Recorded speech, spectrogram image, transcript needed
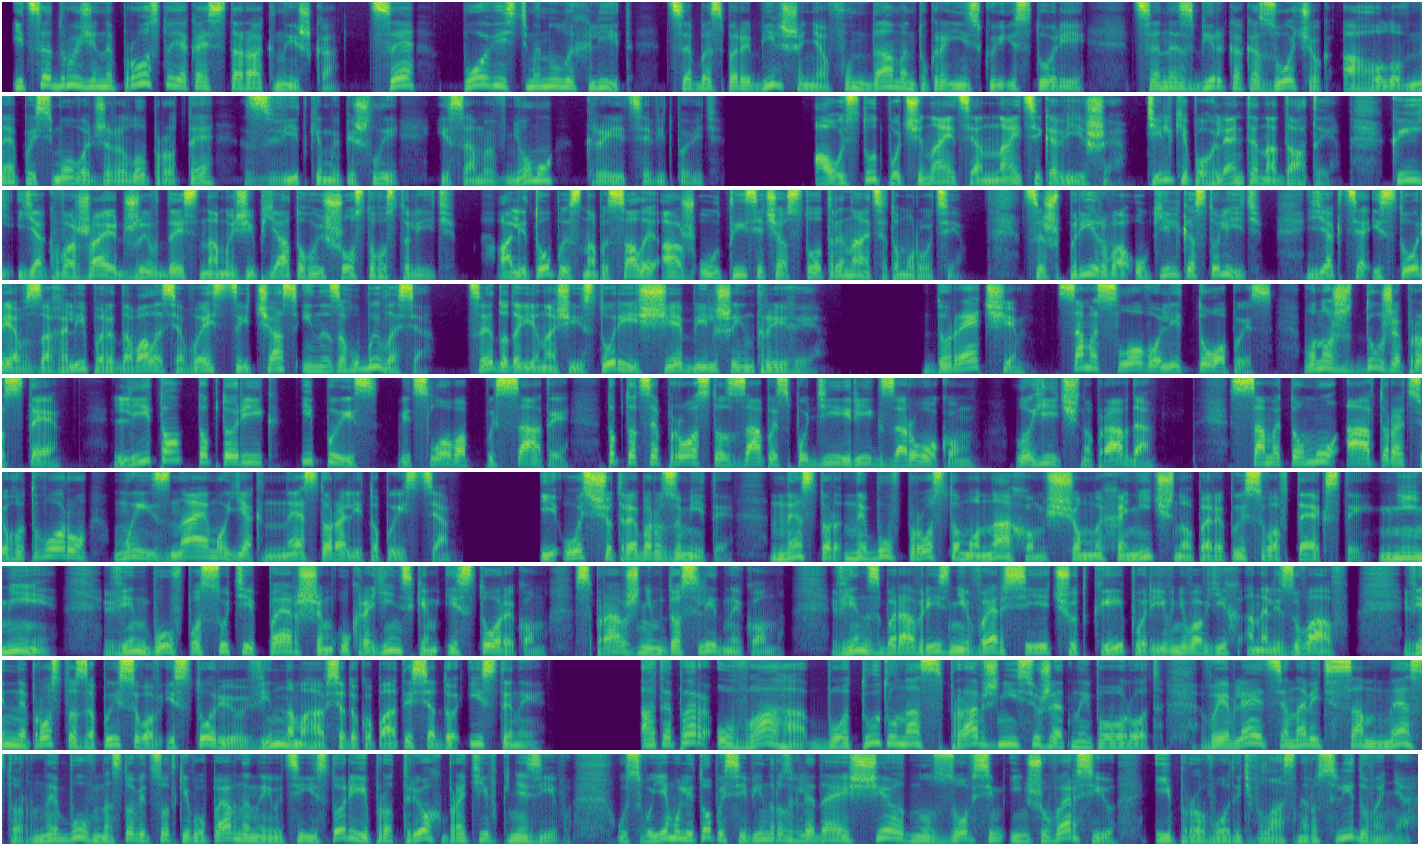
І це, друзі, не просто якась стара книжка, це повість минулих літ, це без перебільшення фундамент української історії, це не збірка казочок, а головне письмове джерело про те, звідки ми пішли, і саме в ньому криється відповідь. А ось тут починається найцікавіше. Тільки погляньте на дати. Кий, як вважають, жив десь на межі 5 і 6 століть, а літопис написали аж у 1113 році. Це ж прірва у кілька століть. Як ця історія взагалі передавалася весь цей час і не загубилася? Це додає нашій історії ще більше інтриги. До речі, саме слово літопис, воно ж дуже просте. Літо, тобто рік, і пис від слова писати, тобто це просто запис подій рік за роком. Логічно, правда? Саме тому автора цього твору ми й знаємо як Нестора літописця. І ось що треба розуміти: Нестор не був просто монахом, що механічно переписував тексти. Ні, ні. Він був по суті першим українським істориком, справжнім дослідником. Він збирав різні версії, чутки, порівнював їх, аналізував. Він не просто записував історію, він намагався докопатися до істини. А тепер увага, бо тут у нас справжній сюжетний поворот. Виявляється, навіть сам Нестор не був на 100% упевнений у цій історії про трьох братів-князів. У своєму літописі він розглядає ще одну зовсім іншу версію і проводить власне розслідування.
